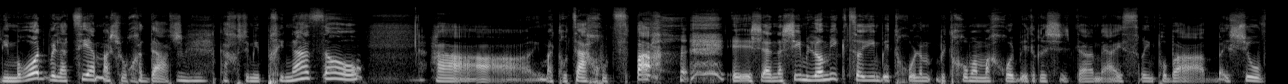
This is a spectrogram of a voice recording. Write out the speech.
למרוד ולהציע משהו חדש. Mm-hmm. ככה שמבחינה זו, ה... אם את רוצה, החוצפה, אה, שאנשים לא מקצועיים בתחום, בתחום המחול בראשית המאה ה-20 פה ב... ביישוב,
